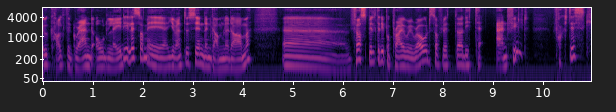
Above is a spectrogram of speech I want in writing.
Jo kalt The Grand Old Lady, litt som i Juventus sin Den gamle dame. Uh, først spilte de på Priory Road, så flytta de til Anfield, faktisk.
